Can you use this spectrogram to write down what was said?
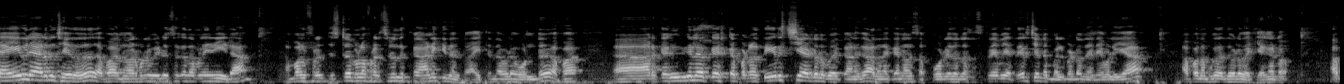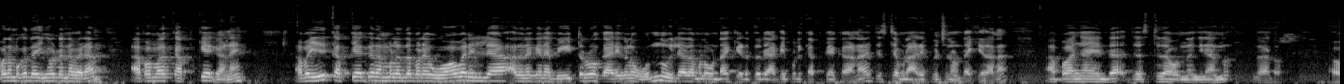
ലൈവിലായിരുന്നു ചെയ്തത്. അപ്പോൾ നോർമൽ വീഡിയോസൊക്കെ നമ്മൾ ഇനി ഇടാം. അപ്പോൾ ജസ്റ്റ് നമ്മളെ ഫ്രണ്ട്സിനൊന്ന് കാണിക്കുന്നുണ്ട്. ഐറ്റം അവിടെ ഉണ്ട്. അപ്പോൾ ആർക്കെങ്കിലുമൊക്കെ ഇഷ്ടപ്പെട്ടാൽ തീർച്ചയായിട്ടും പോയി കാണുക. അതിനൊക്കെ എന്നെ സപ്പോർട്ട് ചെയ്തോണ്ട് സബ്സ്ക്രൈബ് ചെയ്യുക. തീർച്ചയായിട്ടും ബെൽബട്ടൺ എനേബിൾ വിളിക്കുക അപ്പോൾ നമുക്ക് ഇതിവിടെ വയ്ക്കാം കേട്ടോ. അപ്പോൾ നമുക്കത് ഇങ്ങോട്ട് തന്നെ വരാം. അപ്പോൾ നമ്മൾ കപ്പ് കേക്കാണേ അപ്പോൾ ഈ കപ്പ് കേക്ക് നമ്മൾ എന്താ പറയുക ഓവനില്ല അതിനൊക്കെ തന്നെ ബീറ്ററോ കാര്യങ്ങളോ ഒന്നുമില്ലാതെ നമ്മൾ ഉണ്ടാക്കിയെടുത്ത ഒരു അടിപൊളി കപ്പ് കേക്കാണ് ജസ്റ്റ് നമ്മൾ അടുപ്പ് വെച്ച് ഉണ്ടാക്കിയതാണ്. അപ്പോൾ ഞാൻ എന്റെ ജസ്റ്റ് ഇതാ ഒന്ന് ഇങ്ങനെയാണ് ഇതാട്ടോ ഓ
